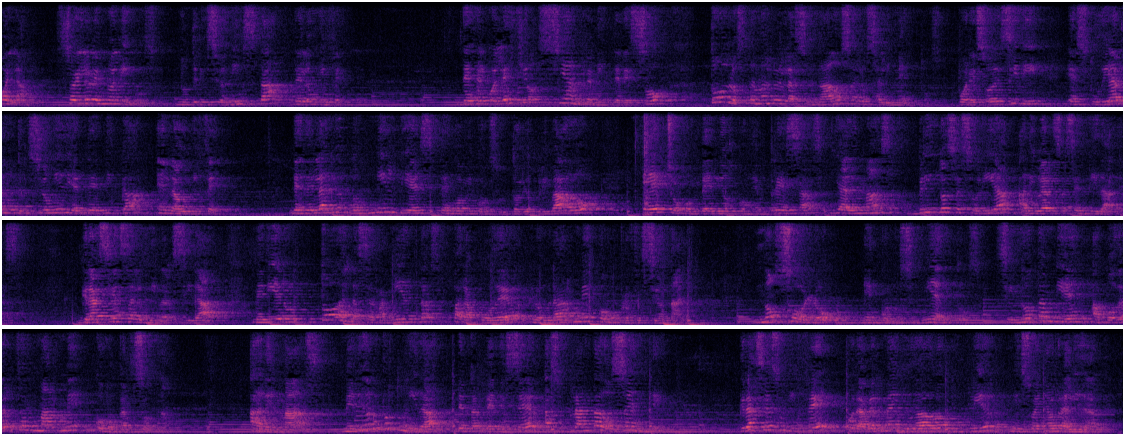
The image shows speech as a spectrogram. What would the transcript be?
Hola, soy Lorena Olivos, nutricionista de la UNIFE. Desde el colegio siempre me interesó todos los temas relacionados a los alimentos. Por eso decidí estudiar nutrición y dietética en la UNIFE. Desde el año 2010 tengo mi consultorio privado, he hecho convenios con empresas y además brindo asesoría a diversas entidades. Gracias a la universidad me dieron todas las herramientas para poder lograrme como profesional. No solo en conocimientos, sino también a poder formarme como persona. Además, me dio la oportunidad de pertenecer a su planta docente. Gracias Unife por haberme ayudado a cumplir mi sueño realidad.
